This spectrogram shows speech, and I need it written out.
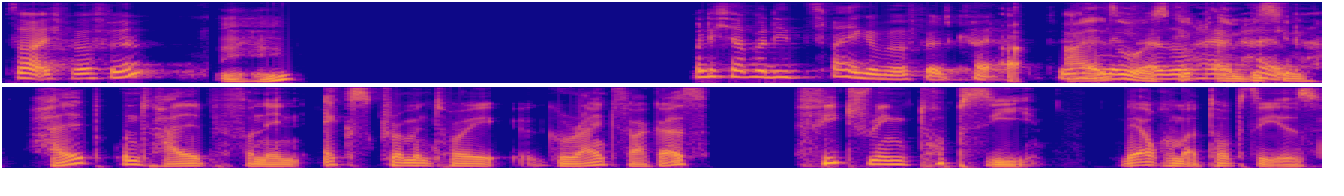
So, ich würfel. Mhm. Und ich habe die zwei gewürfelt. Kai. Also, es gibt ein halb, bisschen halb. halb. und halb von den Excrementory Grindfuckers featuring Topsy. Wer auch immer Topsy ist.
